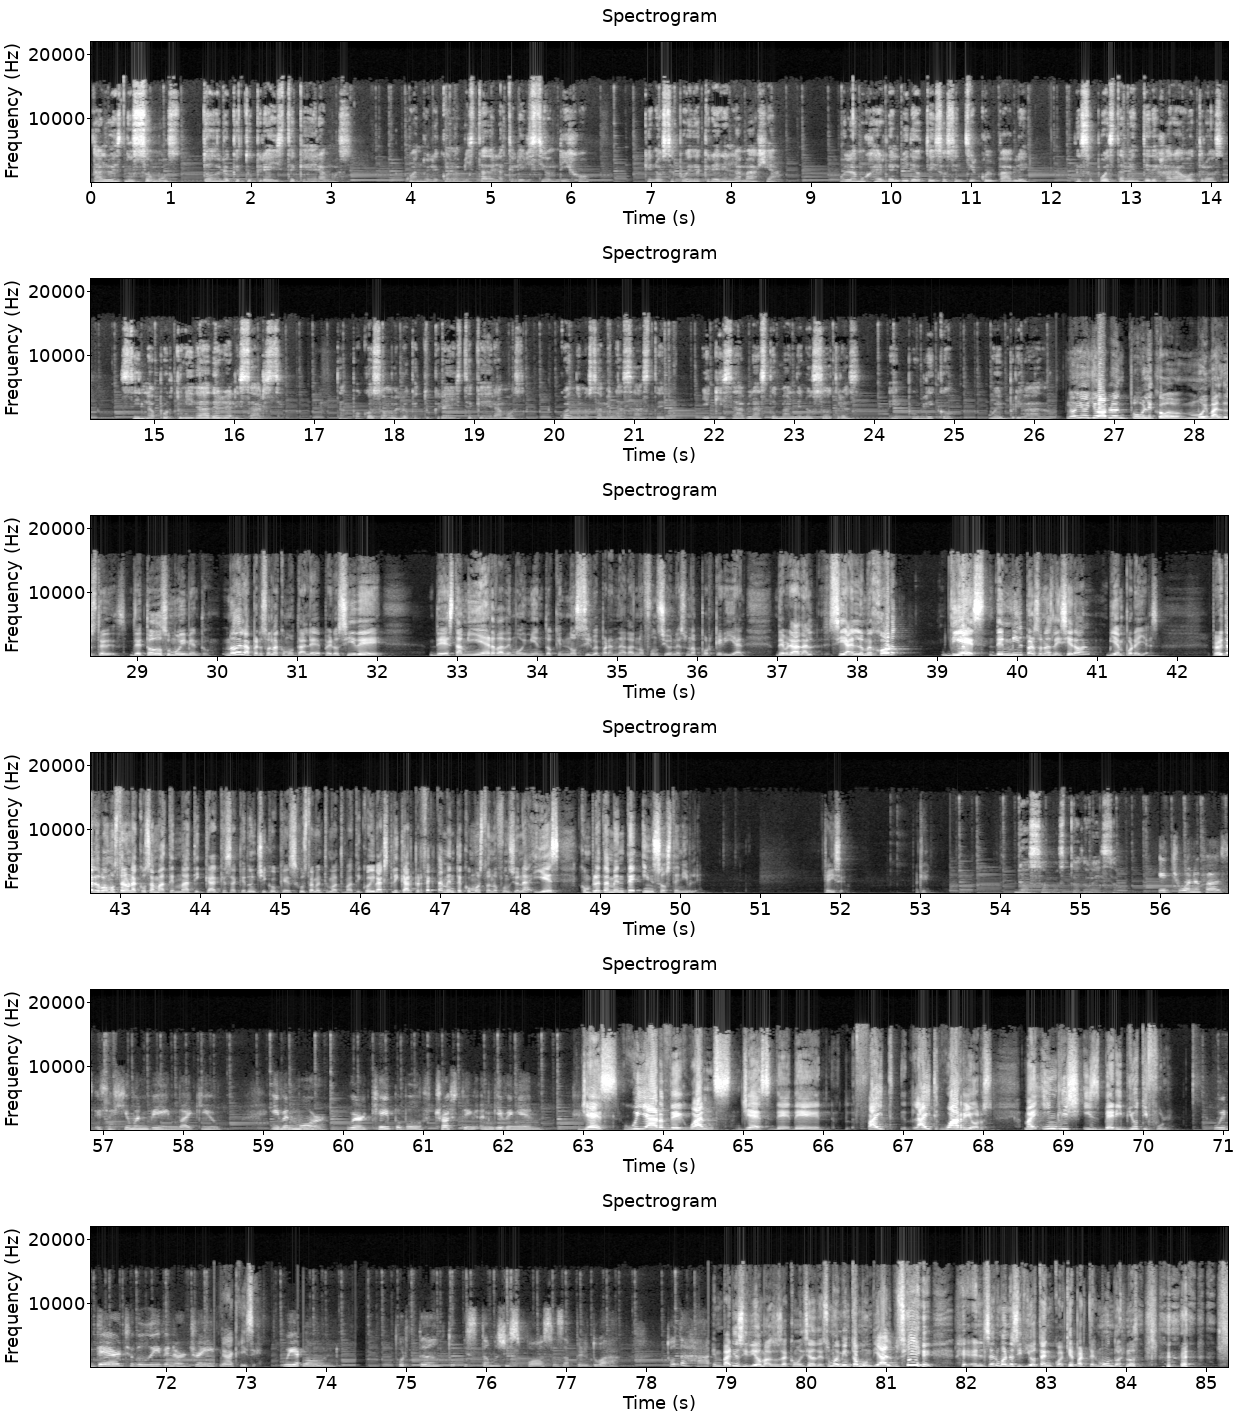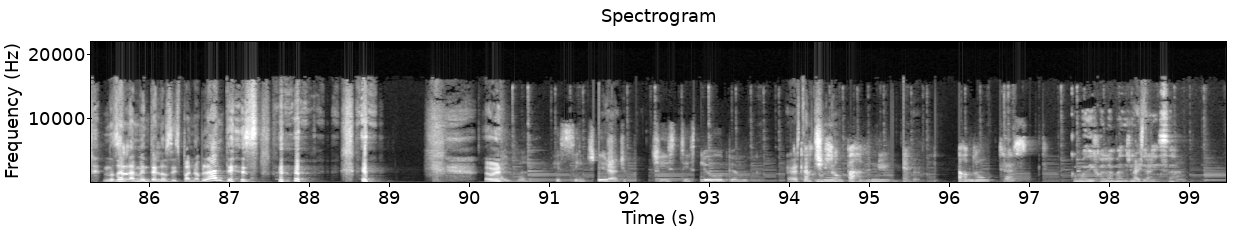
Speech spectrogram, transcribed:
Tal vez no somos todo lo que tú creíste que éramos. Cuando el economista de la televisión dijo que no se puede creer en la magia, o la mujer del video te hizo sentir culpable de supuestamente dejar a otros sin la oportunidad de realizarse. Tampoco somos lo que tú creíste que éramos cuando nos amenazaste y quizá hablaste mal de nosotras en público o en privado. No, yo, yo hablo en público muy mal de ustedes, de todo su movimiento. No de la persona como tal, ¿eh? pero sí de, de esta mierda de movimiento que no sirve para nada, no funciona, es una porquería. De verdad, si a lo mejor 10 de mil personas le hicieron, bien por ellas. Pero ahorita les voy a mostrar una cosa matemática que saqué de un chico que es justamente matemático y va a explicar perfectamente cómo esto no funciona y es completamente insostenible. ¿Qué hice? Aquí. No somos todo eso. Each one of us is a human being like you. Even more, we are capable of trusting and giving in. Yes, we are the ones. Yes, the, the fight light warriors. My English is very beautiful. We dare to believe in our dream. Ah, ¿qué dice? We are alone. Portanto, estamos dispostas a perdoar toda raiva. Eh, en varios idiomas, o sea, como dices, es un movimiento mundial. Pues sí, el ser humano es idiota en cualquier parte del mundo, no, no solamente los hispanohablantes. A ver. Yeah. Hasta el ah, chino. Como dijo la Madre Teresa,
